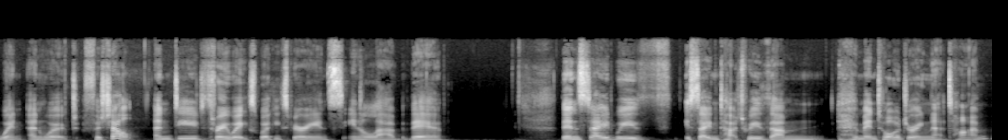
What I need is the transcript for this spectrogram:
went and worked for Shell and did three weeks work experience in a lab there. Then stayed with stayed in touch with um, her mentor during that time,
